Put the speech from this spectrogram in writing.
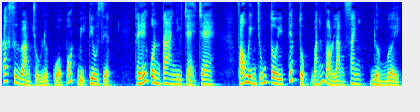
các sư đoàn chủ lực của Pốt bị tiêu diệt. Thế quân ta như trẻ tre. Pháo binh chúng tôi tiếp tục bắn vào làng xanh, đường 10.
